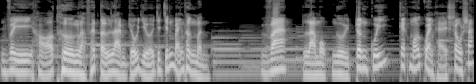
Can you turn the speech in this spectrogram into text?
Vì họ thường là phải tự làm chỗ dựa cho chính bản thân mình. Và là một người trân quý các mối quan hệ sâu sắc.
